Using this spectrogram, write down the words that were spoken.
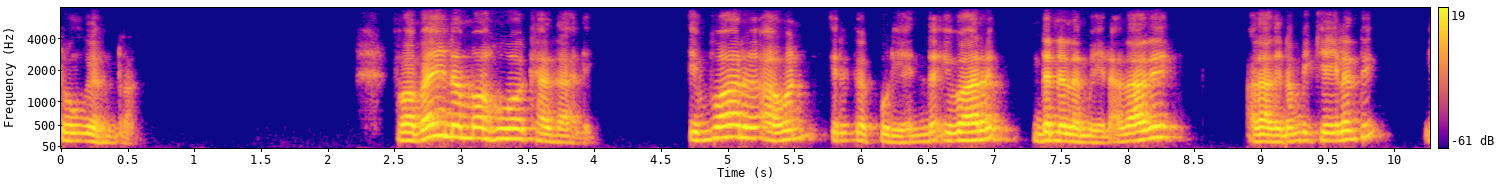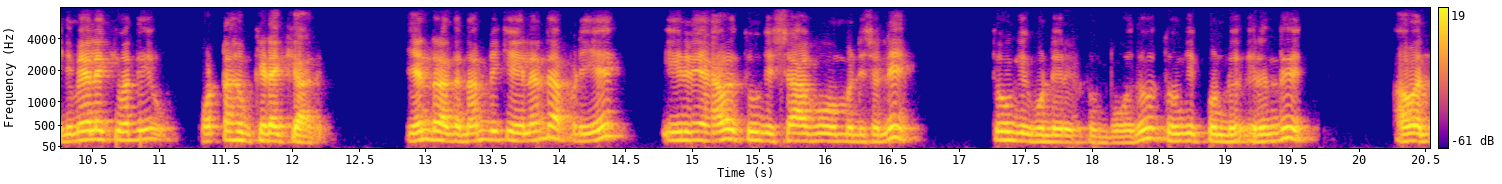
தூங்குகின்றான். கதாலி இவ்வாறு அவன் இருக்கக்கூடிய இந்த இவ்வாறு இந்த நிலைமையில். அதாவது அதாவது நம்பிக்கை இழந்து இனிமேலைக்கு வந்து ஒட்டகம் கிடைக்காது என்ற அந்த நம்பிக்கையிலிருந்து அப்படியே இனியாவது தூங்கி சாகுவோம் என்று சொல்லி தூங்கி கொண்டிருக்கும் போது தூங்கி கொண்டு இருந்து அவன்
